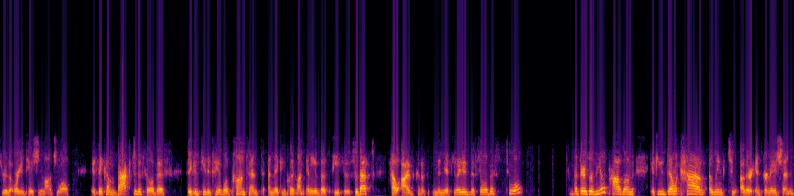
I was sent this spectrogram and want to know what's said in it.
through the orientation module. If they come back to the syllabus, they can see the table of contents and they can click on any of those pieces. So that's how I've kind of manipulated the syllabus tool. But there's a real problem if you don't have a link to other information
